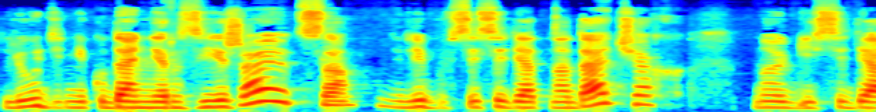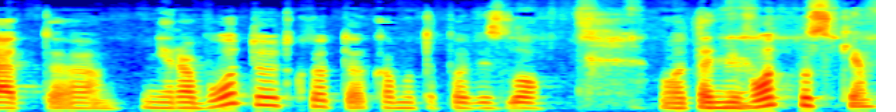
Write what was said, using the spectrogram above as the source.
люди никуда не разъезжаются, либо все сидят на дачах, многие сидят, э, не работают, кто-то, кому-то повезло, вот они mm-hmm. в отпуске.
